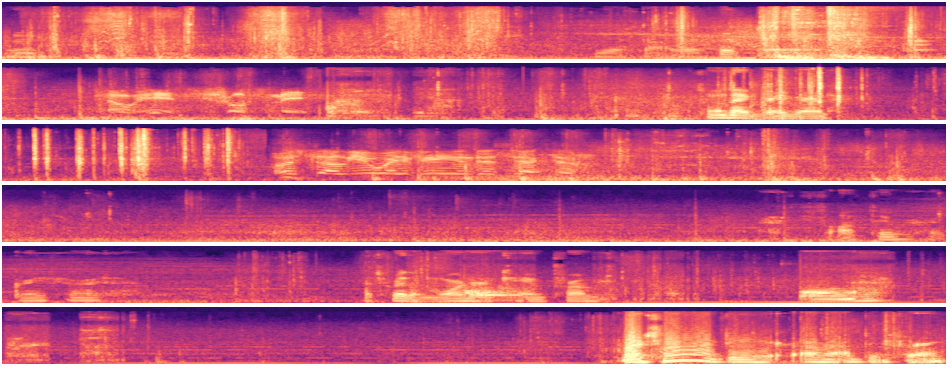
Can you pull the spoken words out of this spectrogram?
Hmm. Yeah, it's not worth it. No hits. Shots missed. Someone's at graveyard. Hostile UAV in this sector. I thought they were at graveyard. That's where the mortar oh. came from. Their team might be here. I'm not be frank.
